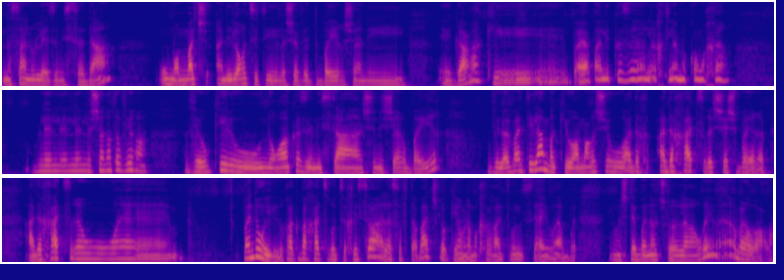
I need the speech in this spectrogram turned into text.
נסענו לאיזה מסעדה. הוא ממש, אני לא רציתי לשבת בעיר שאני אה, גרה, כי היה בא לי כזה ללכת למקום אחר, לשנות אווירה. והוא כאילו נורא כזה ניסה שנשאר בעיר, ולא הבנתי למה, כי הוא אמר שהוא עד, עד 11, 6 בערב. עד 11 הוא אה, פנוי, רק ב-11 הוא צריך לנסוע, לאסוף את הבת שלו, כי יום למחרת הוא נוסע עם, עם השתי בנות שלו להורים, בלה בלה בלה.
